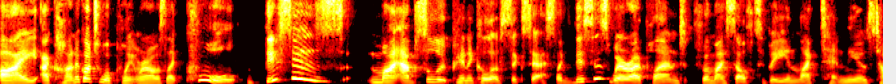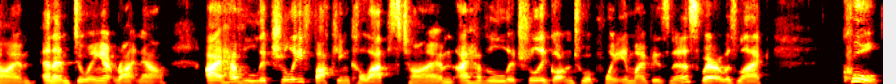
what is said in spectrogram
I I kind of got to a point where I was like, cool, this is my absolute pinnacle of success. Like this is where I planned for myself to be in like 10 years time and I'm doing it right now. I have literally fucking collapsed time. I have literally gotten to a point in my business where it was like, cool,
